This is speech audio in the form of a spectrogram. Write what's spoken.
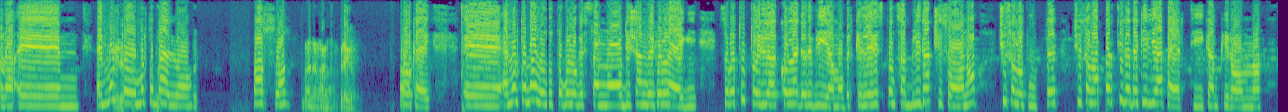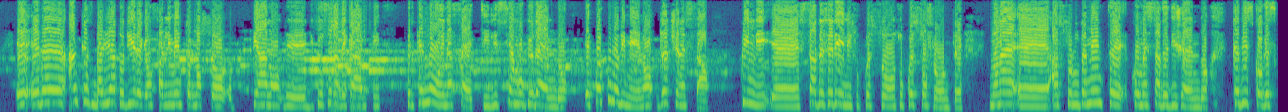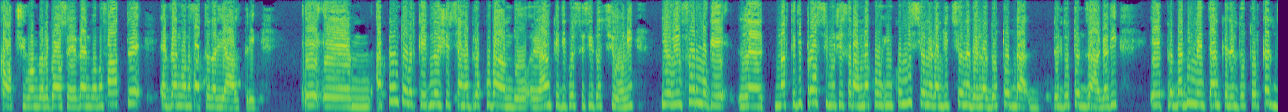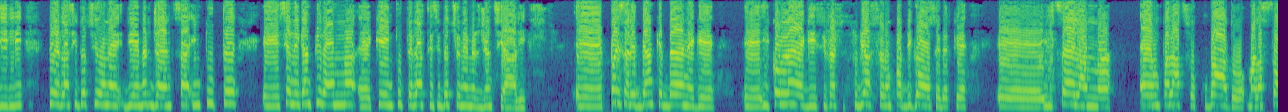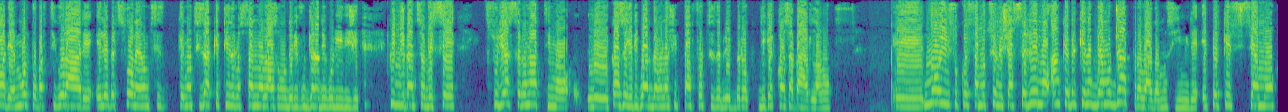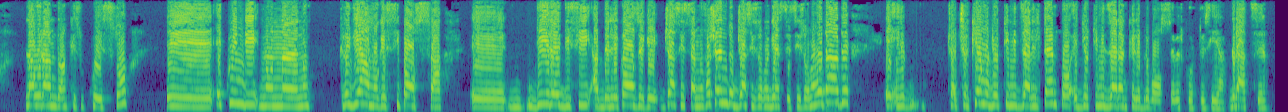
Allora, ehm, è molto, molto bello. Posso? Vado avanti, prego. Ok, eh, è molto bello tutto quello che stanno dicendo i colleghi, soprattutto il collega De Priamo, perché le responsabilità ci sono, ci sono tutte, ci sono a partire da chi li ha aperti i campi Rom. E, ed è anche sbagliato dire che è un fallimento il nostro piano di, di chiusura dei campi, perché noi in effetti li stiamo chiudendo e qualcuno di meno già ce ne sta. Quindi eh, state sereni su questo, su questo fronte non è eh, assolutamente come state dicendo. Capisco che scocci quando le cose vengono fatte e vengono fatte dagli altri. E, ehm, appunto perché noi ci stiamo preoccupando eh, anche di queste situazioni, io vi informo che il martedì prossimo ci sarà una, in commissione l'audizione del del dottor Zagari e probabilmente anche del dottor Cardilli per la situazione di emergenza tutte, eh, sia nei campi Rom eh, che in tutte le altre situazioni emergenziali. Eh, poi sarebbe anche bene che eh, i colleghi si studiassero un po' di cose perché eh, il Selam è un palazzo occupato ma la storia è molto particolare e le persone non si, che non si sa che titolo stanno là sono dei rifugiati politici. Quindi penso che se studiassero un attimo le cose che riguardano la città forse saprebbero di che cosa parlano. E noi su questa mozione ci asserremo anche perché ne abbiamo già approvata uno simile e perché stiamo lavorando anche su questo e, e quindi non, non, crediamo che si possa eh, dire di sì a delle cose che già si stanno facendo, già si sono chieste e si sono votate e, e cioè cerchiamo di ottimizzare il tempo e di ottimizzare anche le proposte per cortesia. Grazie.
